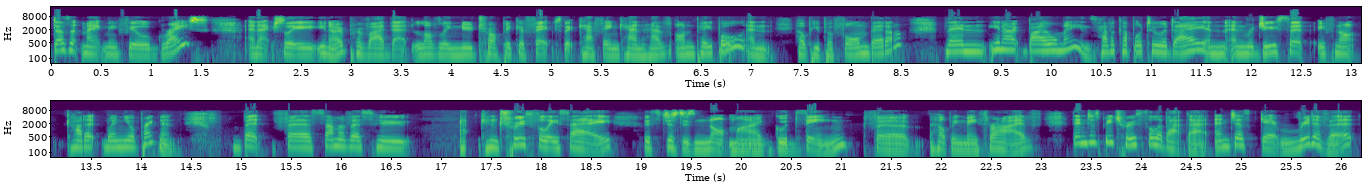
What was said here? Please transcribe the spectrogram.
Does it make me feel great and actually, you know, provide that lovely nootropic effect that caffeine can have on people and help you perform better? Then, you know, by all means, have a cup or two a day and, and reduce it, if not cut it when you're pregnant. But for some of us who can truthfully say this just is not my good thing for helping me thrive, then just be truthful about that and just get rid of it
